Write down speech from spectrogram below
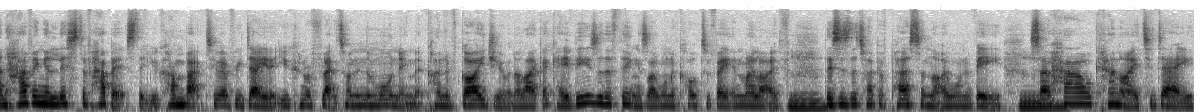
and having a list of habits that you come back to every day that you can reflect on in the morning that kind of guide you and are like okay these are the things i want to cultivate in my life mm. this is the type of person that i want to be mm. so how can i today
